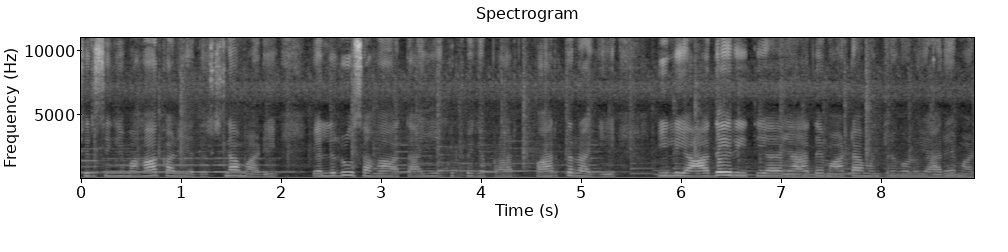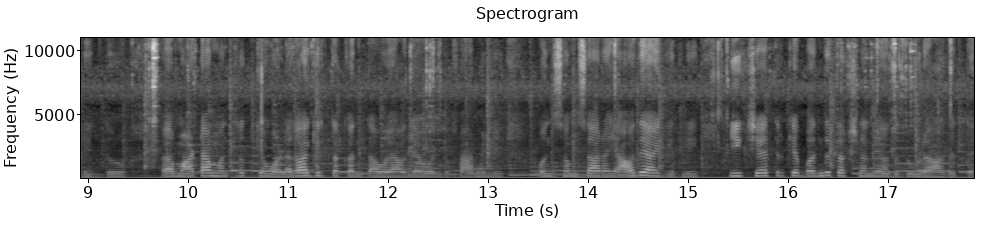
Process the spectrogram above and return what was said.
ಶಿರಸಿಂಗಿ ಮಹಾಕಾಳಿಯ ದರ್ಶನ ಮಾಡಿ ಎಲ್ಲರೂ ಸಹ ತಾಯಿಯ ಕೃಪೆಗೆ ಪ್ರಾರ್ ಪಾರ್ಥರಾಗಿ ಇಲ್ಲಿ ಯಾವುದೇ ರೀತಿಯ ಯಾವುದೇ ಮಾಟ ಮಂತ್ರಗಳು ಯಾರೇ ಮಾಡಿದ್ದು ಮಾಟ ಮಂತ್ರಕ್ಕೆ ಒಳಗಾಗಿರ್ತಕ್ಕಂಥ ಯಾವುದೇ ಒಂದು ಫ್ಯಾಮಿಲಿ, ಒಂದು ಸಂಸಾರ ಯಾವುದೇ ಆಗಿರಲಿ, ಈ ಕ್ಷೇತ್ರಕ್ಕೆ ಬಂದ ತಕ್ಷಣವೇ ಅದು ದೂರ ಆಗುತ್ತೆ.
